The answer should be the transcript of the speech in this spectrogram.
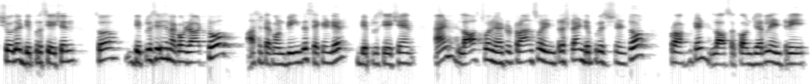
show the depreciation. So depreciation account to asset account being the second year depreciation. And last one we have to transfer interest and depreciation to profit and loss account journal entry.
